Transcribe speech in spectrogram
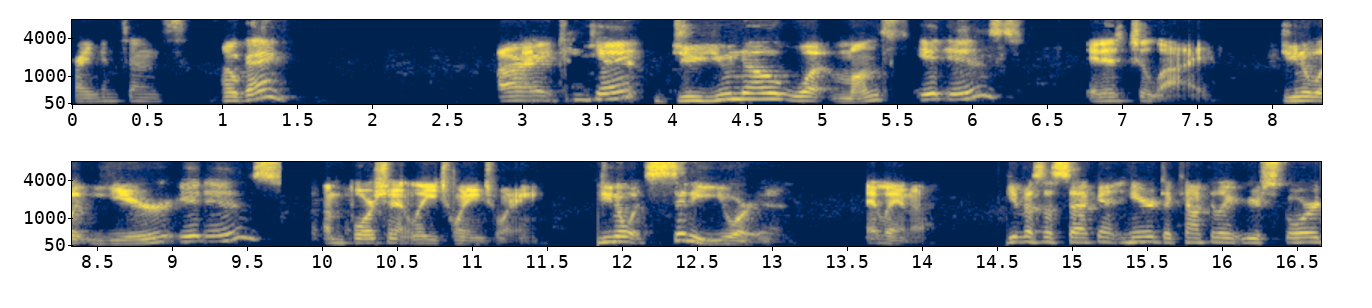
frankincense. Okay. All right, TJ. Do you know what month it is? It is July. Do you know what year it is? Unfortunately, 2020. Do you know what city you are in? Atlanta. Give us a second here to calculate your score.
